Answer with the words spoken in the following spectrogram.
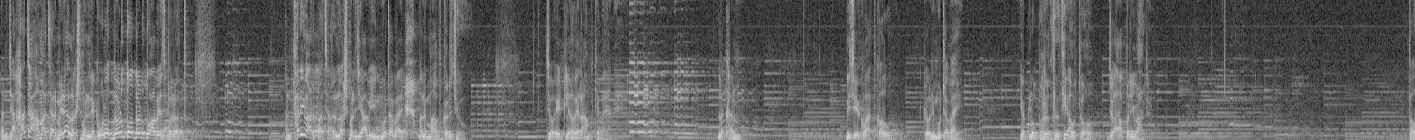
અને જ્યાં હાચા સમાચાર મળ્યા, લક્ષ્મણને કે બોલો દડતો દડતો આવે છે ભરત. અને ફરી વાર પાછા લક્ષ્મણજી આવી મોટાભાઈ, મને માફ કરજો. જો એટલે હવે રામ કહેવાય ને લખન, બીજી એક વાત કહું કે ઓની મોટાભાઈ, એકલો ભરત નથી આવતો જો આ પરિવાર. તો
